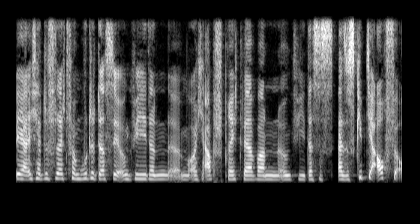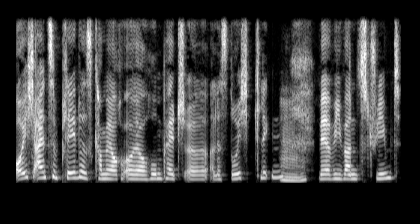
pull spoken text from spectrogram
ja, ich hätte vielleicht vermutet, dass ihr irgendwie dann ähm, euch absprecht, wer wann irgendwie, das ist, also es gibt ja auch für euch einzelne Pläne, das kann man ja auch auf eurer Homepage äh, alles durchklicken, Mhm. wer wie wann streamt,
